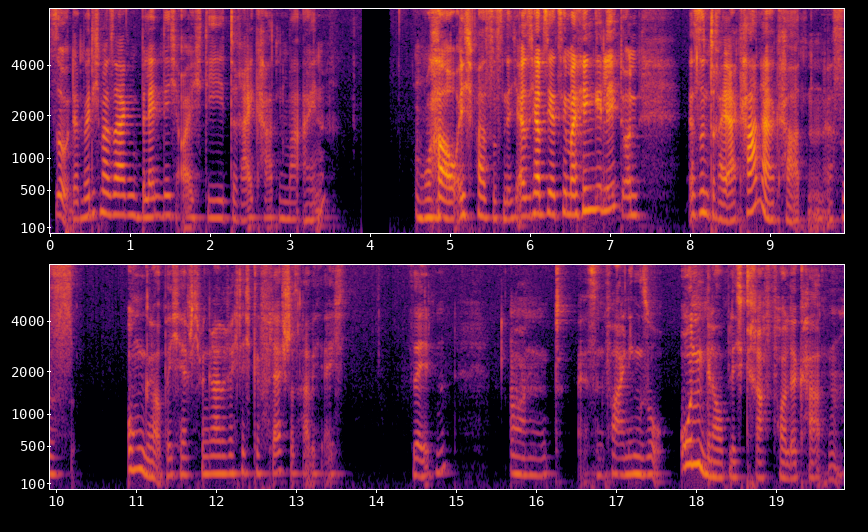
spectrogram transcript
So, dann würde ich mal sagen, blende ich euch die drei Karten mal ein. Wow, ich fasse es nicht. Also ich habe sie jetzt hier mal hingelegt und es sind drei Arcana-Karten. Es ist unglaublich heftig. Ich bin gerade richtig geflasht. Das habe ich echt selten. Und es sind vor allen Dingen so unglaublich kraftvolle Karten.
